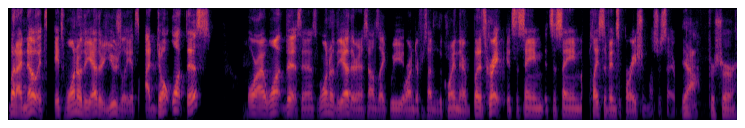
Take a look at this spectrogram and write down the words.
But I know it's it's one or the other. Usually, it's I don't want this or I want this, and it's one or the other. And it sounds like we are on different sides of the coin there. But it's great. It's the same. It's the same place of inspiration. Let's just say. Yeah, for sure.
